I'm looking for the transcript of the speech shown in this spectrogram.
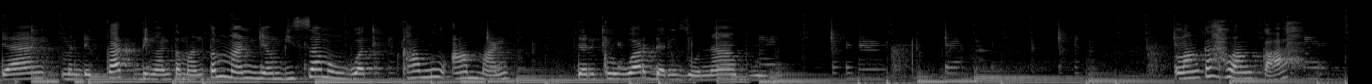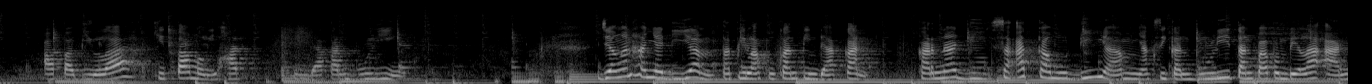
Dan mendekat dengan teman-teman yang bisa membuat kamu aman dan keluar dari zona bully. Langkah-langkah apabila kita melihat tindakan bullying. Jangan hanya diam, tapi lakukan tindakan. Karena di saat kamu diam menyaksikan bully tanpa pembelaan,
